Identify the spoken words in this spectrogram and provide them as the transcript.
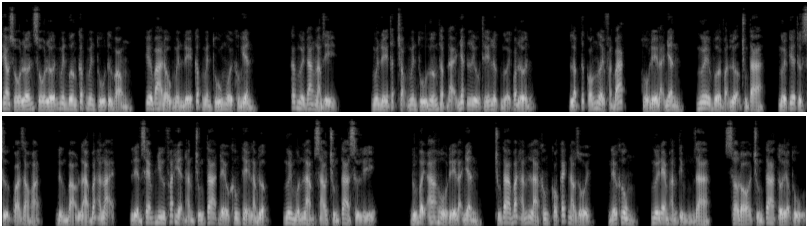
Theo số lớn số lớn nguyên vương cấp nguyên thú tử vong, kia ba đầu nguyên đế cấp nguyên thú ngồi không yên. Các ngươi đang làm gì? Nguyên đế thất trọng nguyên thú hướng thập đại nhất lưu thế lực người quát lớn. Lập tức có người phản bác, hổ đế đại nhân, ngươi vừa vạn lượng chúng ta, người kia thực sự quá giàu hạn, đừng bảo là bắt hắn lại, liền xem như phát hiện hắn chúng ta đều không thể làm được, ngươi muốn làm sao chúng ta xử lý? Đúng vậy a hổ đế đại nhân, chúng ta bắt hắn là không có cách nào rồi, nếu không, ngươi đem hắn tìm ra, sau đó chúng ta tới đậu thủ.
